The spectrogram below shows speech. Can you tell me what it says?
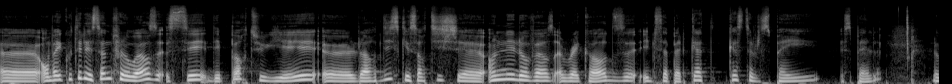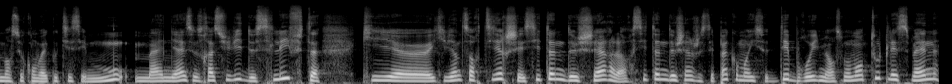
Euh, on va écouter les Sunflowers, c'est des Portugais. Euh, leur disque est sorti chez euh, Only Lovers Records. Il s'appelle Castle Spay- Spell. Le morceau qu'on va écouter, c'est Mou Mania. Et ce sera suivi de Slift, qui, euh, qui vient de sortir chez Seaton de Cher. Alors, Seaton de Cher, je sais pas comment il se débrouille, mais en ce moment, toutes les semaines,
